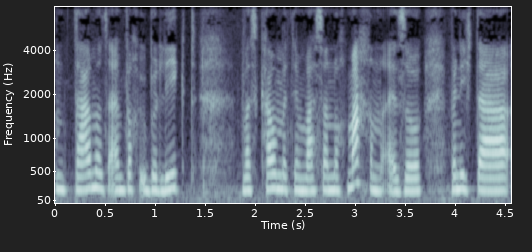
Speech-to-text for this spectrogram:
Und da haben wir uns einfach überlegt, was kann man mit dem Wasser noch machen? Also wenn ich da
